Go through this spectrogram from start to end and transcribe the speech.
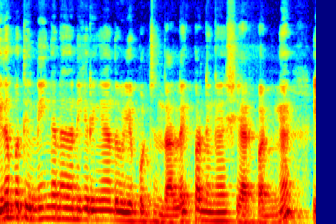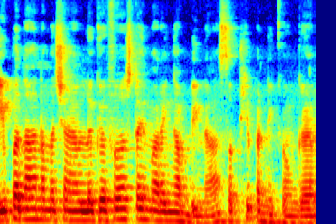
இதை பற்றி நீங்கள் என்ன நினைக்கிறீங்க? அந்த வீடியோ பிடிச்சிருந்தா லைக் பண்ணுங்கள் ஷேர் பண்ணுங்கள் இப்போ தான் நம்ம சேனலுக்கு ஃபர்ஸ்ட் டைம் வரீங்க அப்படின்னா சப்ஸ்கிரைப் பண்ணிக்கோங்க.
